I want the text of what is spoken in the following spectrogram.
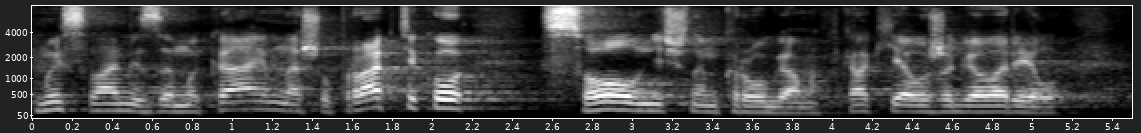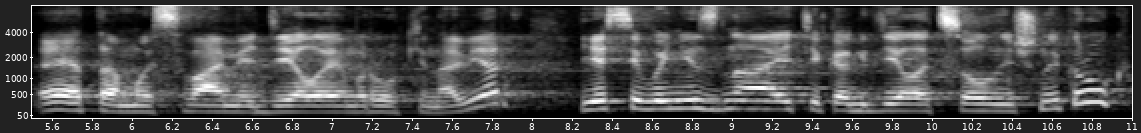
мы с вами замыкаем нашу практику солнечным кругом, как я уже говорил. Это мы с вами делаем руки наверх. Если вы не знаете, как делать солнечный круг,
